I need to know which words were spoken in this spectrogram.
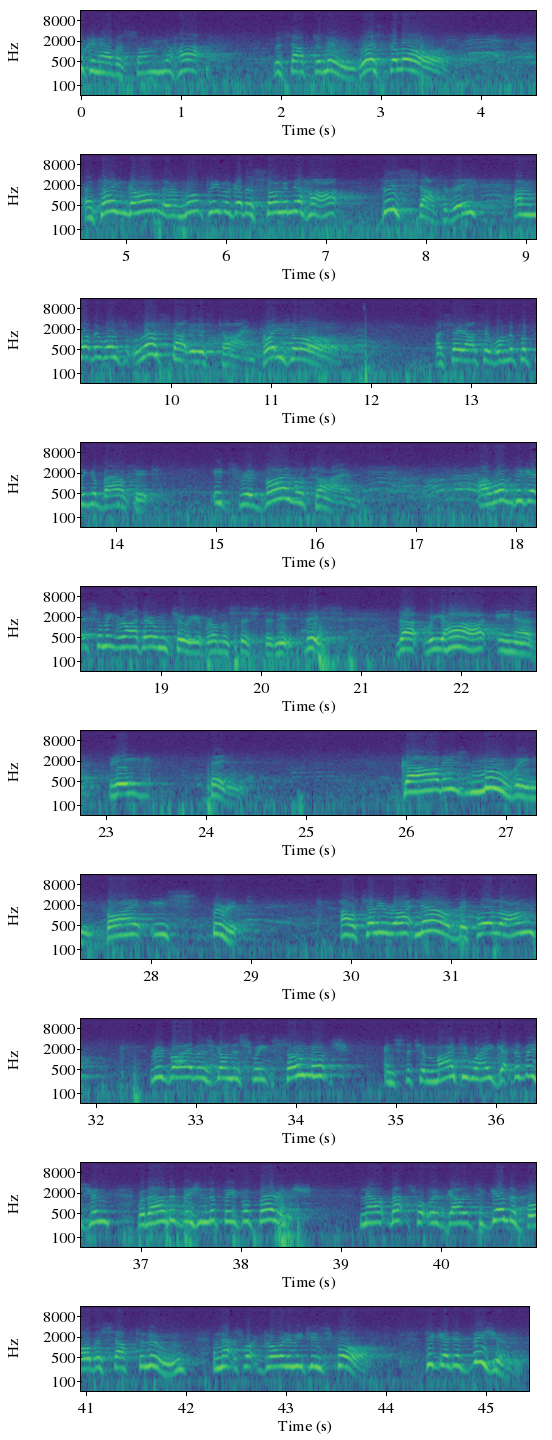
You can have a song in your heart this afternoon. Bless the Lord. And thank God there are more people got a song in their heart this Saturday than what there was last Saturday this time. Praise the Lord. I say that's a wonderful thing about it. It's revival time. I want to get something right home to you, brothers and sisters, and it's this, that we are in a big thing. God is moving by his Spirit. I'll tell you right now, before long, revival is going to sweep so much in such a mighty way, get the vision. Without a vision, the people perish. Now, that's what we've gathered together for this afternoon, and that's what Glory Meeting's for. To get a vision.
